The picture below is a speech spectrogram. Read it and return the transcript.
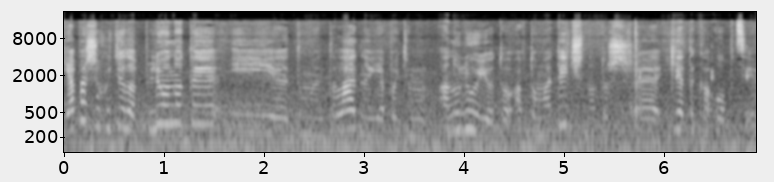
я перше хотіла плюнути і думаю, та ладно, я потім анулюю то автоматично, тож е, є така опція.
